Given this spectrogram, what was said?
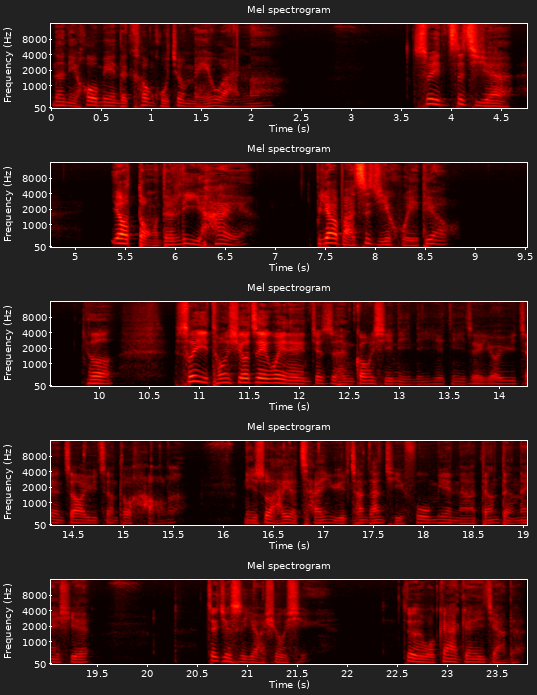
那你后面的痛苦就没完了。所以自己啊，要懂得厉害呀，不要把自己毁掉，哦。所以同修这位呢，就是很恭喜你，你你这忧郁症、躁郁症都好了。你说还有残余，常常起负面啊等等那些，这就是要修行。这是我刚才跟你讲的，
